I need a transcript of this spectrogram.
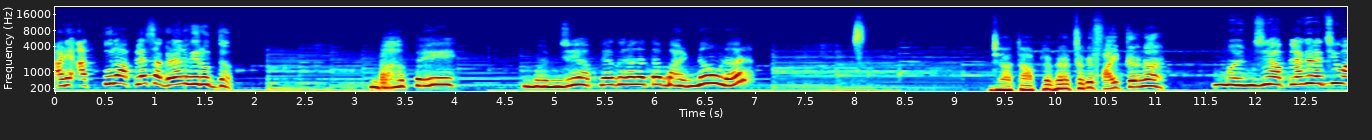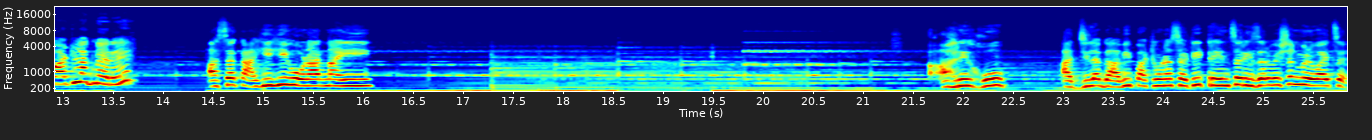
आणि आत्तूला आपल्या सगळ्यांविरुद्ध. बापरे! म्हणजे आपल्या घरात आता भांडणं होणार? जे आता आपल्या घरात सगळे फाईट करणार. म्हणजे आपल्या घराची वाट लागणार आहे? असं काहीही होणार नाही. अरे हो आजीला गावी पाठवण्यासाठी ट्रेनचं रिझर्वेशन मिळवायचंय.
